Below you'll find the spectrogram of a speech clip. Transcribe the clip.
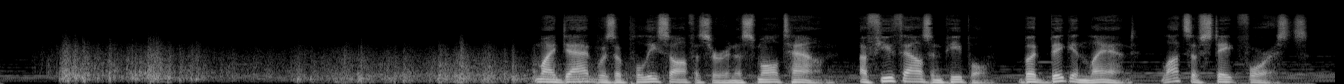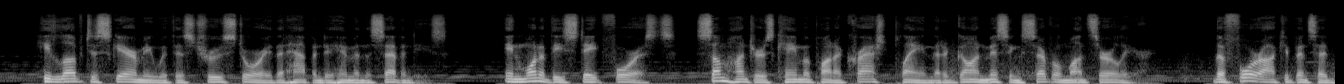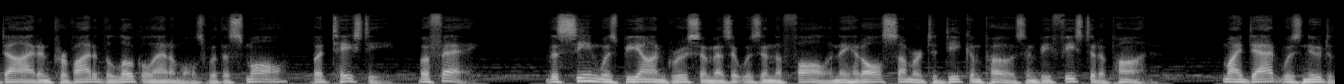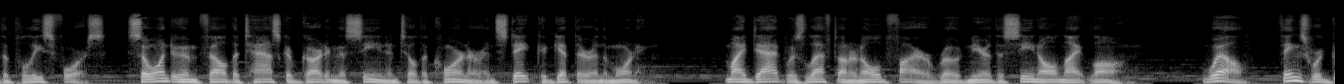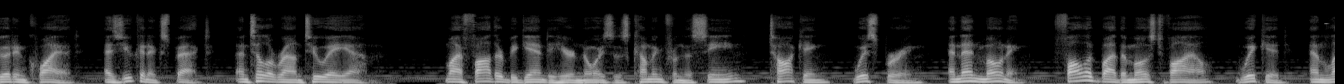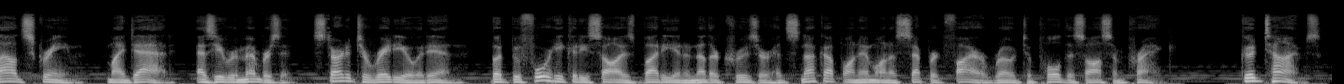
My dad was a police officer in a small town, a few thousand people, but big in land, lots of state forests. He loved to scare me with this true story that happened to him in the 70s. In one of these state forests, some hunters came upon a crashed plane that had gone missing several months earlier. The four occupants had died and provided the local animals with a small, but tasty, buffet. The scene was beyond gruesome as it was in the fall and they had all summer to decompose and be feasted upon. My dad was new to the police force, so unto him fell the task of guarding the scene until the coroner and state could get there in the morning. My dad was left on an old fire road near the scene all night long. Well, things were good and quiet, as you can expect, until around 2 a.m. My father began to hear noises coming from the scene, talking, whispering, and then moaning, followed by the most vile, wicked, and loud scream. My dad, as he remembers it, started to radio it in, but before he could he saw his buddy in another cruiser had snuck up on him on a separate fire road to pull this awesome prank. Good times.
